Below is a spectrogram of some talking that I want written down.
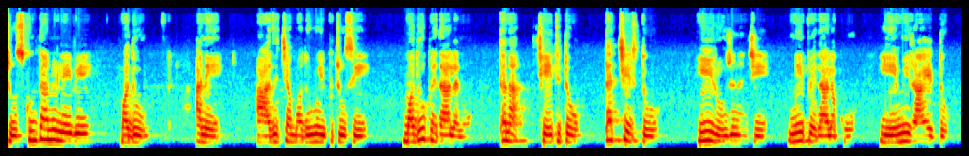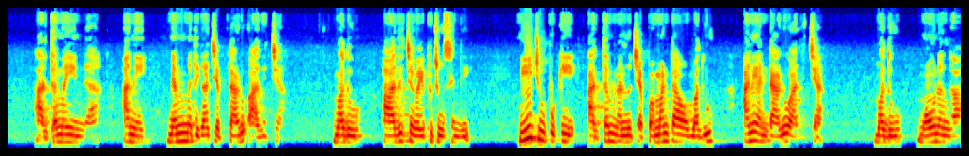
చూసుకుంటాను లేవే మధు అని ఆదిత్య మధు వైపు చూసి మధు పెదాలను తన చేతితో టచ్ చేస్తూ ఈ రోజు నుంచి నీ పెదాలకు ఏమీ రాయొద్దు అర్థమైందా అని నెమ్మదిగా చెప్తాడు ఆదిత్య. మధు ఆదిత్య వైపు చూసింది. నీ చూపుకి అర్థం నన్ను చెప్పమంటావు మధు? అని అంటాడు ఆదిత్య. మధు మౌనంగా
